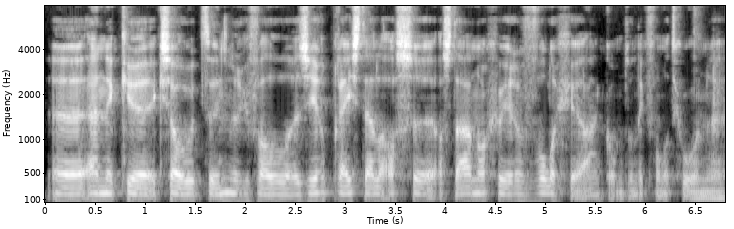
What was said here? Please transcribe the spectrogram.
Eh, en ik, eh, ik zou het in ieder geval eh, zeer op prijs stellen als, eh, als daar nog weer een vervolg eh, aankomt. Want ik vond het gewoon eh,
